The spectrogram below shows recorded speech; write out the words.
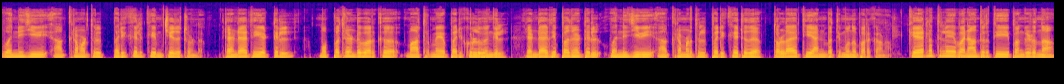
വന്യജീവി ആക്രമണത്തിൽ പരിക്കേൽക്കുകയും ചെയ്തിട്ടുണ്ട്. രണ്ടായിരത്തി എട്ടിൽ മുപ്പത്തിരണ്ട് പേർക്ക് മാത്രമേ പരിക്കുള്ളൂവെങ്കിൽ രണ്ടായിരത്തി പതിനെട്ടിൽ വന്യജീവി ആക്രമണത്തിൽ പരിക്കേറ്റത് തൊള്ളായിരത്തി അൻപത്തിമൂന്ന് പേർക്കാണ്. കേരളത്തിലെ വനാതിർത്തി പങ്കിടുന്ന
